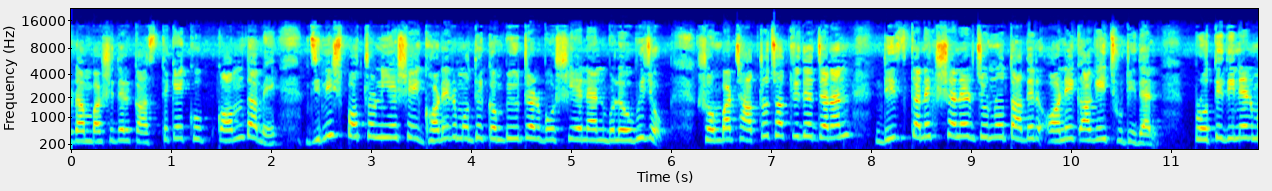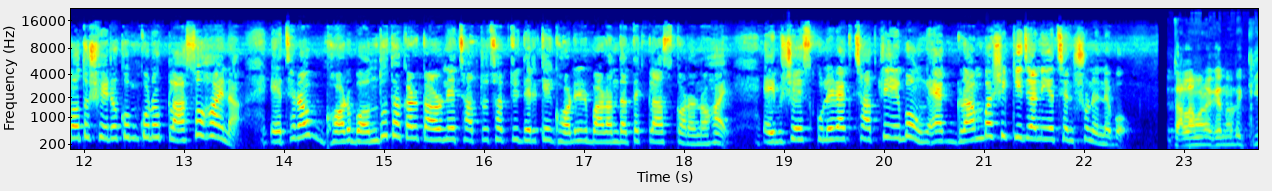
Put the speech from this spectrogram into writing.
গ্রামবাসীদের কাছ থেকে খুব কম দামে জিনিসপত্র নিয়ে সেই ঘরের মধ্যে কম্পিউটার বসিয়ে নেন বলে অভিযোগ। সোমবার ছাত্রছাত্রীদের জানান, ডিসকানেকশনের জন্য তাদের অনেক আগেই ছুটি দেন। প্রতিদিনের মতো সেরকম কোনো ক্লাসও হয় না। এছাড়াও ঘর বন্ধ থাকার কারণে ছাত্রছাত্রীদেরকে ঘরের বারান্দাতে ক্লাস করানো হয়। এই বিষয়ে স্কুলের এক ছাত্রী এবং এক গ্রামবাসী কি জানিয়েছেন শুনে নেব। তালা মারা কেন ওটা কি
